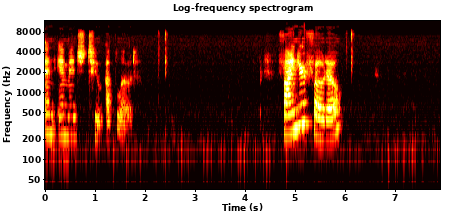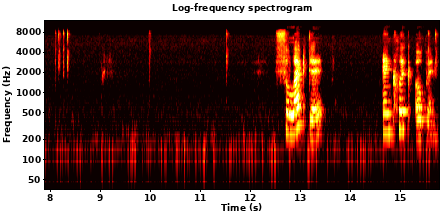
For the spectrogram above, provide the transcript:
an Image to Upload. Find your photo select it and click Open.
